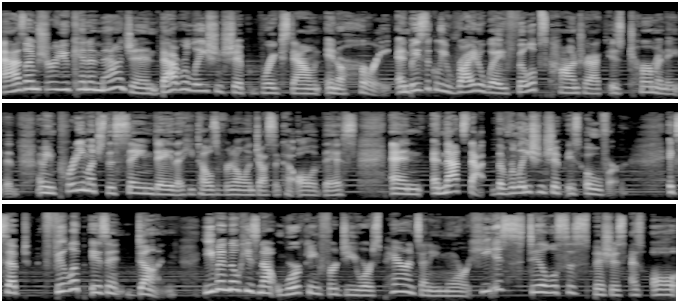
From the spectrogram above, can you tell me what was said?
as I'm sure you can imagine, that relationship breaks down in a hurry. And basically, right away, Philip's contract is terminated. I mean, pretty much the same day that he tells Vernal and Jessica all of this. And, and that's that. The relationship is over. Except Philip isn't done. Even though he's not working for DeOrr's parents anymore, he is still suspicious as all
